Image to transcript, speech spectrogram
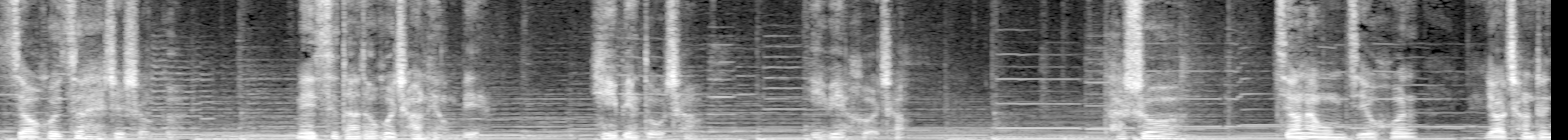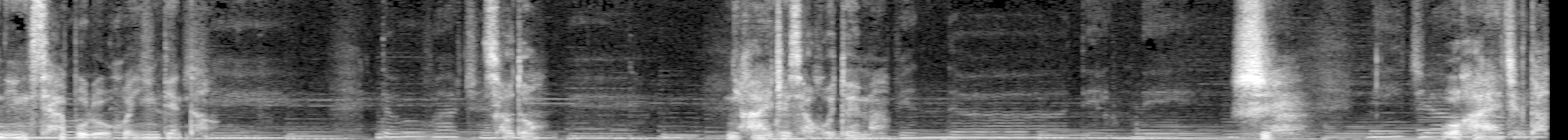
小慧最爱这首歌，每次她都会唱两遍，一遍独唱，一遍合唱。她说：“将来我们结婚，要唱着《宁夏》步入婚姻殿堂。”小东，你还爱着小慧对吗？是，我还爱着他，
